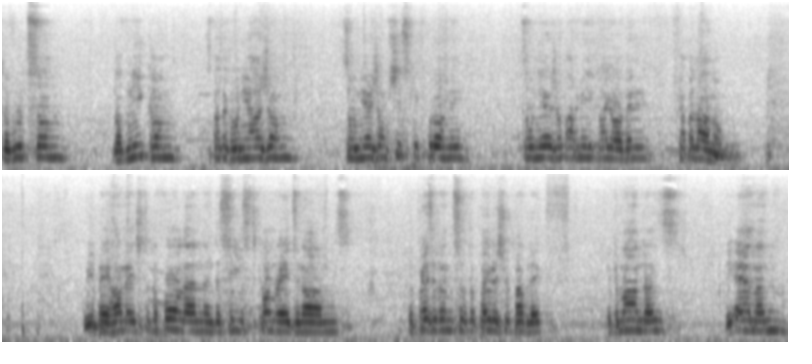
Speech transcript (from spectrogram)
dowódcom, lotnikom, spadochroniarzom, żołnierzom wszystkich broni, żołnierzom Armii Krajowej, kapelanom. We pay homage to the fallen and deceased comrades in arms, the presidents of the Polish Republic, the commanders, the airmen,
